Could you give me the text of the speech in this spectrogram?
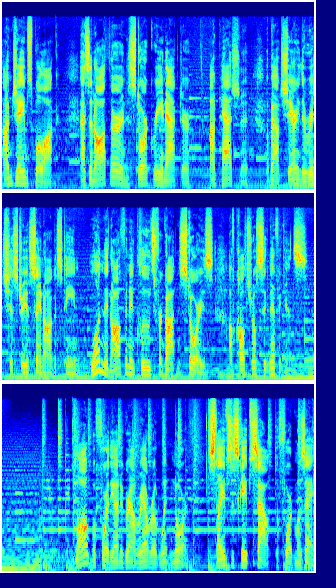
I'm James Bullock. As an author and historic reenactor, I'm passionate about sharing the rich history of St. Augustine, one that often includes forgotten stories of cultural significance. Long before the Underground Railroad went north, slaves escaped south to Fort Mose,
